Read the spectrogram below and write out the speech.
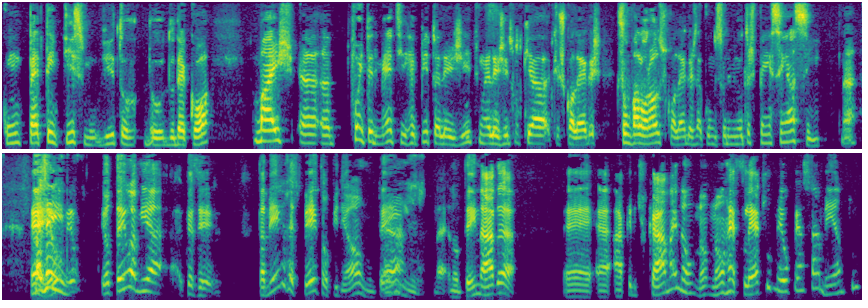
competentíssimo, Vitor, do, do DECOR, mas uh, uh, foi entendimento, e repito, é legítimo, é legítimo que, a, que os colegas, que são valorosos colegas da Comissão de Minutas, pensem assim. Né? É, Mas aí... eu, eu, eu, tenho a minha. Quer dizer, também respeito a opinião, não tem, é. né, não tem nada é, é a criticar, mas não, não, não reflete o meu pensamento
